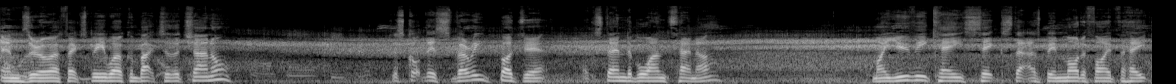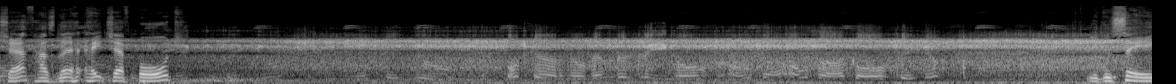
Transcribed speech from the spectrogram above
M0FXB, welcome back to the channel. Just got this very budget extendable antenna. My UVK6 that has been modified for HF has the HF board. You can see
